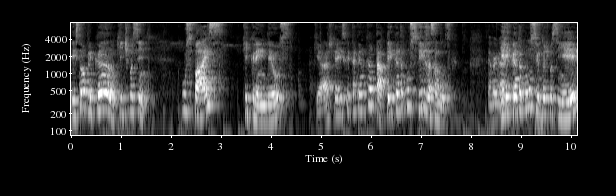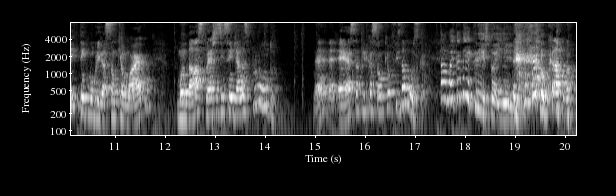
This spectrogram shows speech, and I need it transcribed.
eles estão aplicando que, tipo assim, os pais que creem em Deus, aqui eu acho que é isso que ele está querendo cantar, porque ele canta com os filhos essa música. É verdade. Ele canta com os filhos. Então, tipo assim, ele tem como obrigação, que é um arco, mandar as flechas incendiadas pro mundo. Né? É, é essa a aplicação que eu fiz da música. Tá, mas cadê Cristo aí? Não, calma.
